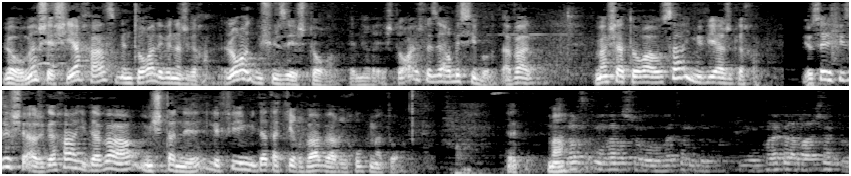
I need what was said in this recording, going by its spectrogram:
לא, הוא אומר שיש יחס בין תורה לבין השגחה. לא רק בשביל זה יש תורה, כנראה, יש תורה, יש לזה הרבה סיבות, אבל מה שהתורה עושה, היא מביאה השגחה. יוצא לפי זה שההשגחה היא דבר משתנה לפי מידת הקרבה והריחוק מהתורה. מה? הוא חולק על הבעל שם טוב.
